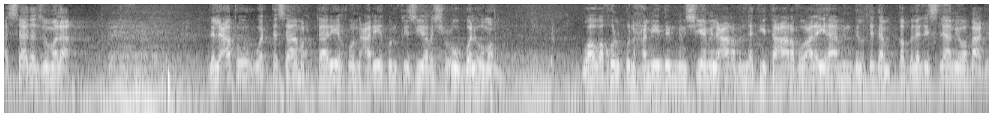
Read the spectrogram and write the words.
السادة الزملاء. للعفو والتسامح تاريخ عريق في سير الشعوب والأمم. وهو خلق حميد من شيم العرب التي تعارفوا عليها منذ القدم قبل الإسلام وبعده.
